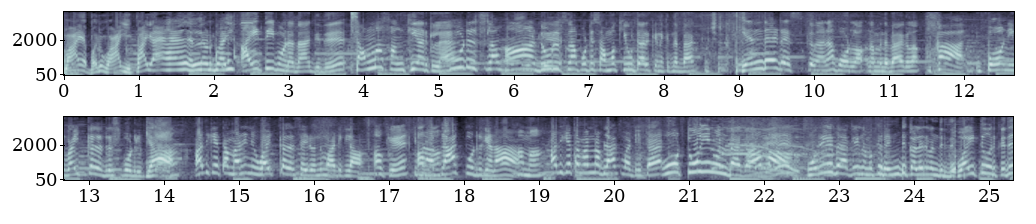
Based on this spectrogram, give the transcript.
வாய பாரு வாய். வாய் எல்லாம் உனக்கு வாய். ஐடிமோட பேக் இது. செம்ம ஃபங்கியா இருக்குல்ல? நூடுல்ஸ்லாம் ஆ டூடுல்ஸ்லாம் போட்டு செம்ம கியூட்டா இருக்கு. எனக்கு இந்த பேக் பிடிச்சிருக்கு. எந்த ட்ரெஸ்க்கு வேணா போடலாம் நம்ம இந்த பேக் எல்லாம். அக்கா இப்போ நீ ஒயிட் கலர் ட்ரெஸ் போட்டிருக்கியா? அதுக்கேத்த மாதிரி நீ ஒயிட் கலர் சைடு வந்து மாட்டிக்கலாம். ஓகே இப்போ நான் பிளாக் போட்டிருக்கேனா? ஆமா. அதுக்கேத்த மாதிரி நான் பிளாக் மாட்டிப்பேன். ஓ டூ இன் ஒன் பேக் ஒரே பேக்ல நமக்கு ரெண்டு கலர் வந்துருது. ஒயிட்டும் இருக்குது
